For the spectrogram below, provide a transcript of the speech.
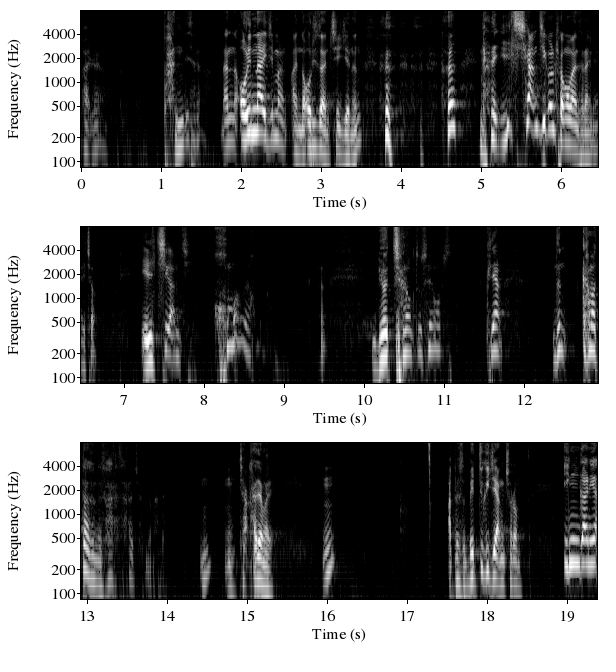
바빌론 반드시 사라. 난 어린 나이지만 아니 어리도 않지 이제는 나는 일찌감치 이걸 경험한 사람이야 그렇죠? 일찌감치 허무한 거야 허무한 거야 몇 천억도 소용없어 그냥 눈 감았다 눈 사라 사라져 눈 간다 응? 응. 자 가자 말이야 응? 앞에서 메뚜기지 양처럼 인간이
